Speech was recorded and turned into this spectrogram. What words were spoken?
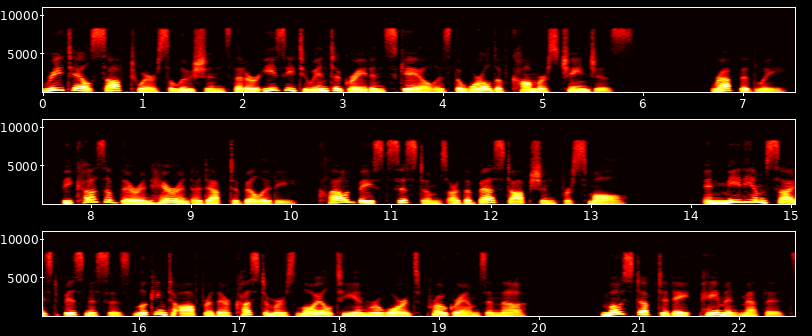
retail software solutions that are easy to integrate and scale as the world of commerce changes rapidly. Because of their inherent adaptability, cloud-based systems are the best option for small and medium-sized businesses looking to offer their customers loyalty and rewards programs and the most up-to-date payment methods.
